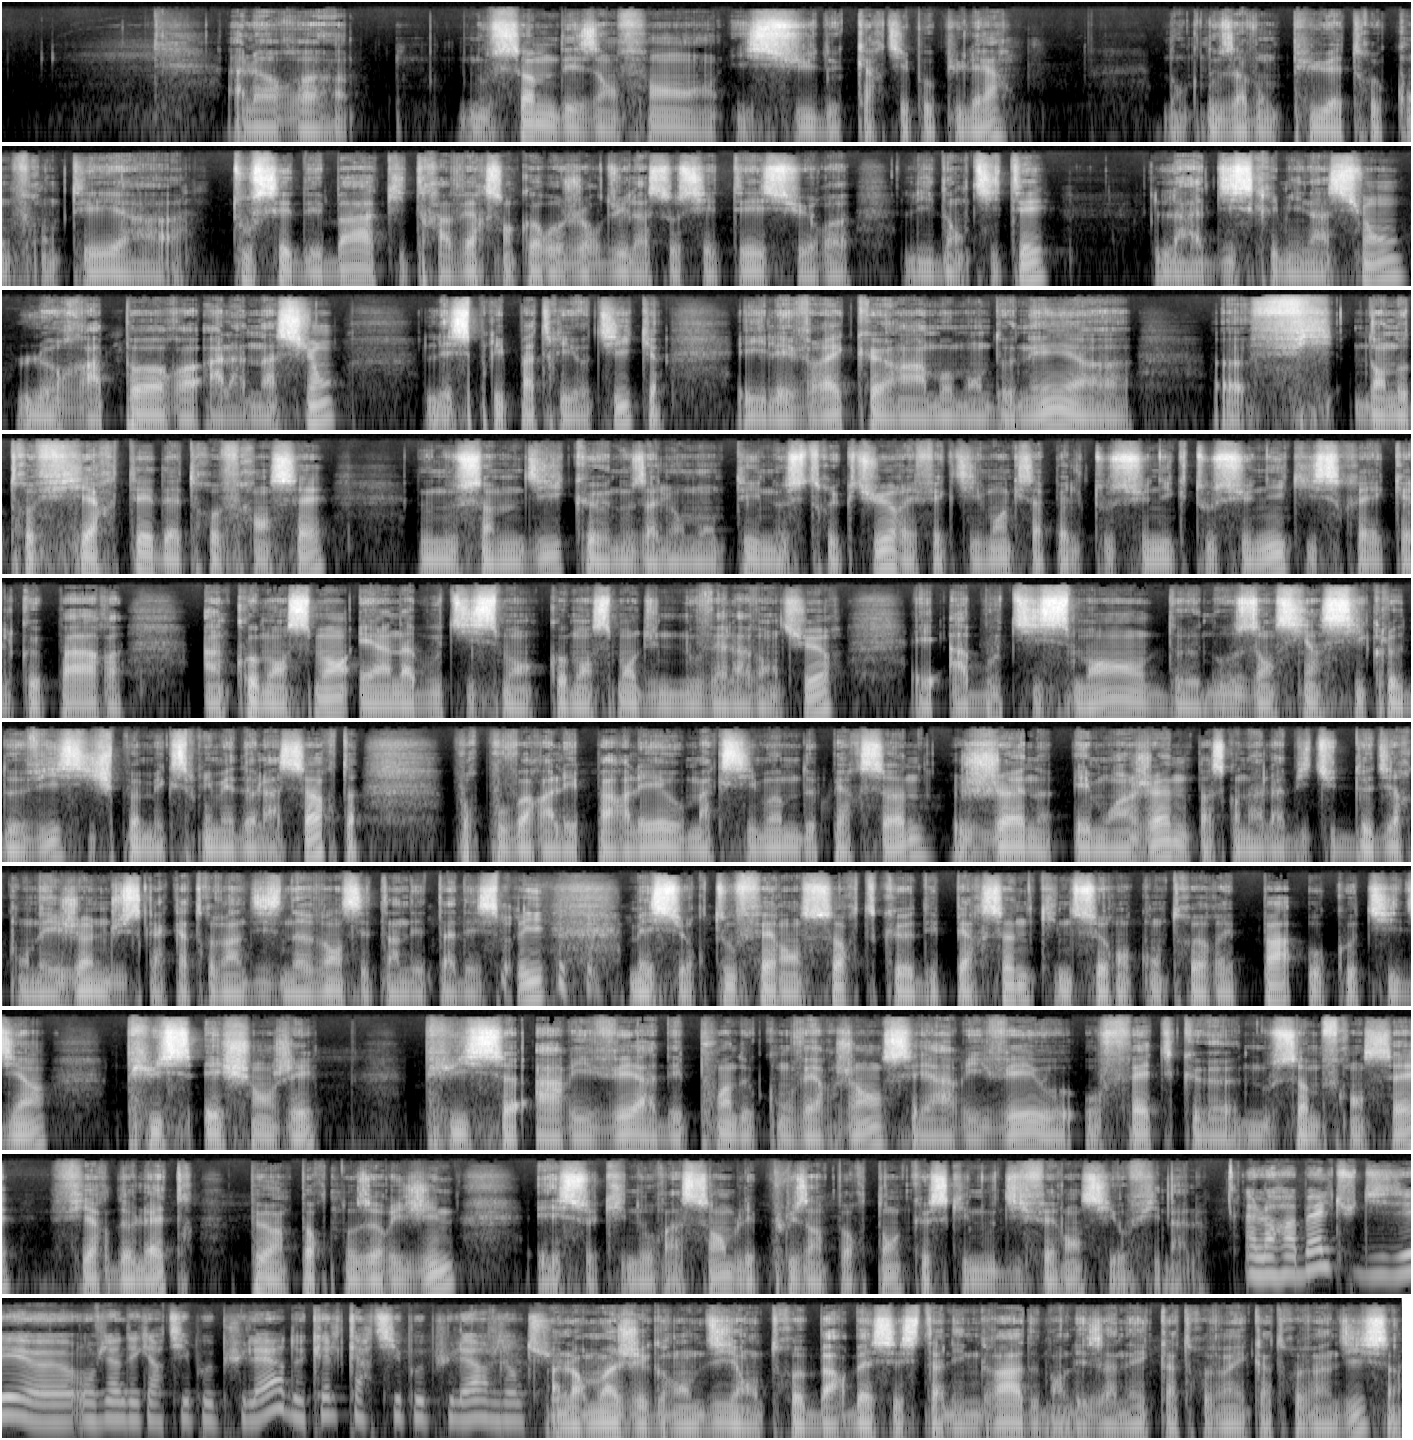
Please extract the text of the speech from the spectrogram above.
Alors, euh, nous sommes des enfants issus de quartiers populaires. Donc nous avons pu être confrontés à tous ces débats qui traversent encore aujourd'hui la société sur euh, l'identité, la discrimination, le rapport à la nation, l'esprit patriotique. Et il est vrai qu'à un moment donné, euh, dans notre fierté d'être français, nous nous sommes dit que nous allions monter une structure, effectivement, qui s'appelle Tous Uniques, Tous Unis, qui serait quelque part un commencement et un aboutissement. Commencement d'une nouvelle aventure et aboutissement de nos anciens cycles de vie, si je peux m'exprimer de la sorte, pour pouvoir aller parler au maximum de personnes, jeunes et moins jeunes, parce qu'on a l'habitude de dire qu'on est jeune jusqu'à 99 ans, c'est un état d'esprit, mais surtout faire en sorte que des personnes qui ne se rencontreraient pas au quotidien puissent échanger puissent arriver à des points de convergence et arriver au, fait que nous sommes français, fiers de l'être, peu importe nos origines, et ce qui nous rassemble est plus important que ce qui nous différencie au final. Alors Abel, tu disais, euh, on vient des quartiers populaires. De quel quartier populaire viens-tu? Alors moi, j'ai grandi entre Barbès et Stalingrad dans les années 80 et 90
